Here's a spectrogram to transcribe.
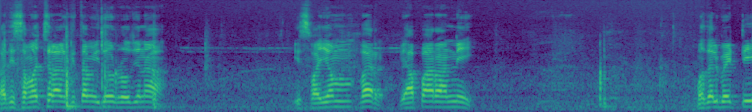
పది సంవత్సరాల క్రితం ఇదో రోజున ఈ స్వయంవర్ వ్యాపారాన్ని మొదలుపెట్టి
